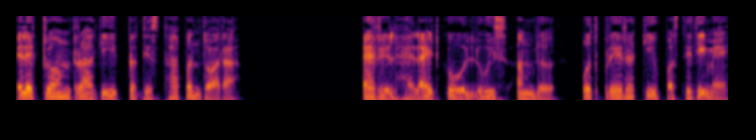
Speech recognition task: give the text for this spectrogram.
इलेक्ट्रॉन रागी प्रतिस्थापन द्वारा एरिल हैलाइड को लुइस अम्ल उत्प्रेरक की उपस्थिति में,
